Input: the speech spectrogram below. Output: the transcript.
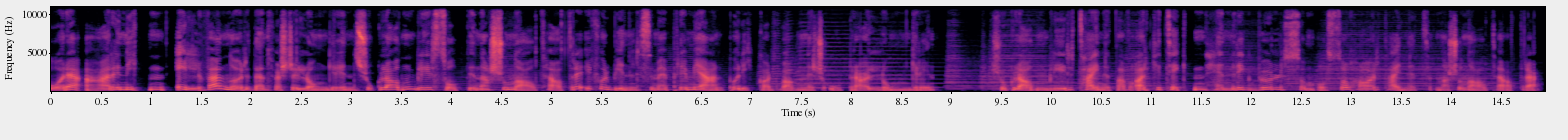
Året er 1911 når den første Longrin-sjokoladen blir solgt i Nationaltheatret i forbindelse med premieren på Richard Wagners opera Longrin. Sjokoladen blir tegnet av arkitekten Henrik Bull, som også har tegnet Nationaltheatret.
